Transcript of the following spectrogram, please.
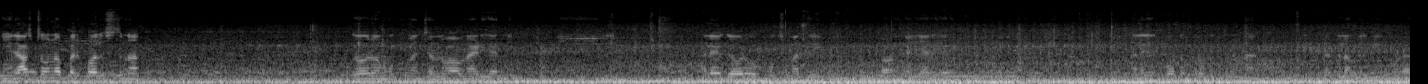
ఈ రాష్ట్రంలో పరిపాలిస్తున్న గౌరవ ముఖ్యమంత్రి చంద్రబాబు నాయుడు గారిని అలాగే గౌరవ ఉప ముఖ్యమంత్రి పవన్ కళ్యాణ్ గారిని అలాగే కోట ప్రభుత్వం ఉన్న పెద్దలందరికీ కూడా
